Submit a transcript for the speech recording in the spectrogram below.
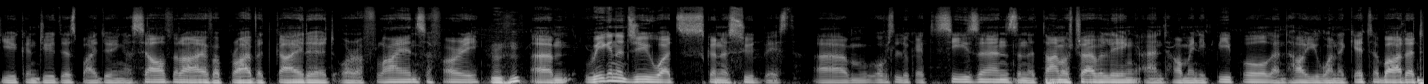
you can do this by doing a self-drive, a private guided or a fly-in safari. Um, we're going to do what's going to suit best. Um, we obviously look at the seasons and the time of traveling and how many people and how you want to get about it.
